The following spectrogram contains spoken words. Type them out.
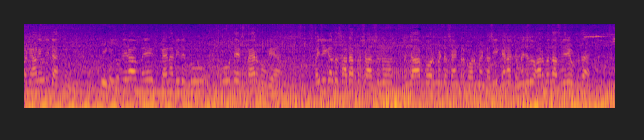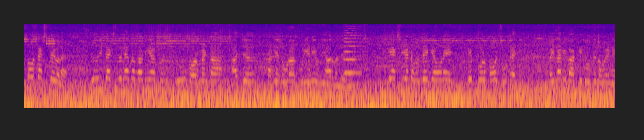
ਪਟਿਆਲੇ ਉਹਦੀ ਡੈਥ ਹੋ ਗਈ। ਠੀਕ ਹੈ ਸੋ ਜੀ ਮੇਰਾ ਇਹ ਕਹਿਣਾ ਵੀ ਦੇਖੋ ਉਹ ਤੇ ਐਕਸਪਾਇਰ ਹੋ ਗਿਆ। ਪਹਿਲੀ ਗੱਲ ਤਾਂ ਸਾਡਾ ਪ੍ਰਸ਼ਾਸਨ, ਪੰਜਾਬ ਗਵਰਨਮੈਂਟ ਸੈਂਟਰ ਗਵਰਨਮੈਂਟ ਅਸੀਂ ਇਹ ਕਹਿਣਾ ਚਾਹੁੰਦੇ ਜਦੋਂ ਹਰ ਬੰਦਾ ਸਵੇਰੇ ਉੱਠਦਾ ਤਾਂ ਉਹ ਟੈਕਸ ਪੇਬਲ ਹੈ। ਜਦੋਂ ਅਸੀਂ ਟੈਕਸ ਦਿੰਦੇ ਹਾਂ ਤਾਂ ਸਾਡੀਆਂ ਥਰੂ ਗਵਰਨਮੈਂਟਾਂ ਅੱਜ ਸਾਡੀਆਂ ਲੋੜਾਂ ਪੂਰੀਆਂ ਨਹੀਂ ਹੁੰਦੀਆਂ ਹਰ ਬੰਦੇ ਦੀਆਂ। ਇਹ ਐਕਸੀਡੈਂਟ ਹੁੰਦੇ ਕਿਉਂ ਨੇ? ਇਹ ਪੁਲ ਬਹੁਤ ਛੋਟਾ ਹੈ ਜੀ। ਪਹਿਲਾਂ ਵੀ ਵਾਕਈ ਦੋ ਤਿੰਨ ਹੋਏ ਨੇ।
